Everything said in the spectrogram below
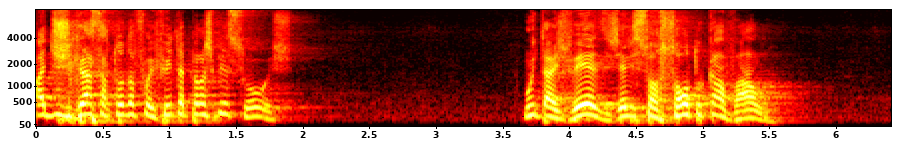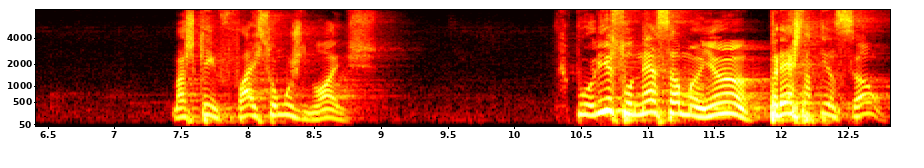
A desgraça toda foi feita pelas pessoas. Muitas vezes ele só solta o cavalo. Mas quem faz somos nós. Por isso, nessa manhã, presta atenção.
